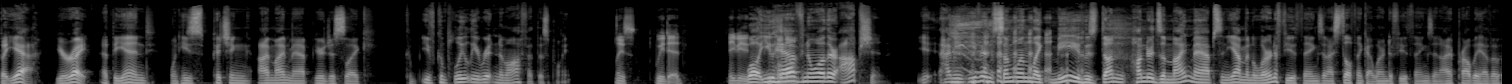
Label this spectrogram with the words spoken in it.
But yeah, you're right. At the end, when he's pitching iMindMap, you're just like, you've completely written him off at this point. At least we did. Maybe. Well, you have don't. no other option. I mean, even someone like me who's done hundreds of mind maps, and yeah, I'm going to learn a few things, and I still think I learned a few things, and I probably have a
